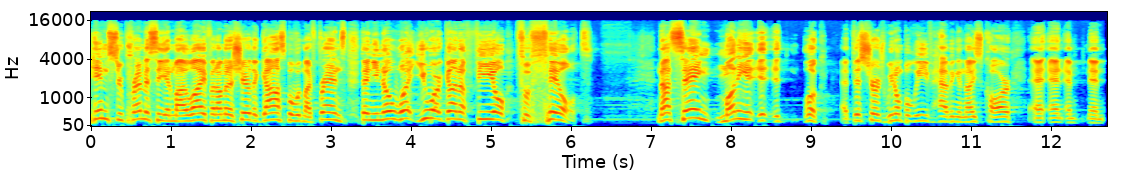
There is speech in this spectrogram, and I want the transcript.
him supremacy in my life and I'm to share the gospel with my friends, then you know what? You are to feel fulfilled. Not saying money, it, it, look, at this church, we don't believe having a nice car and, and, and, and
